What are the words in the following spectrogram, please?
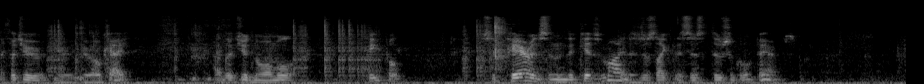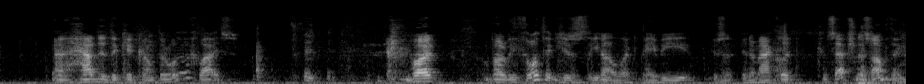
I thought you're you're, you're okay. I thought you're normal people. So parents in the kid's mind is just like this institution called parents. And how did the kid come through it? Twice. but but we thought that he was, you know, like maybe he was an immaculate conception or something.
